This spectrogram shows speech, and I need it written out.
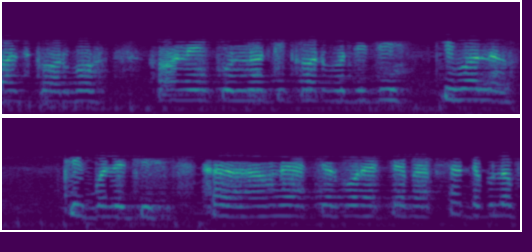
কাজ করব। অনেক উন্নতি করব, দিদি। কি বলো? ঠিক বলেছিস। হ্যাঁ আমরা একটার পর একটা ব্যবসা ডেভেলপ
